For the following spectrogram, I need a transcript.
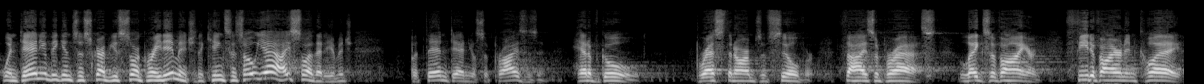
when Daniel begins to describe, you saw a great image, the king says, Oh, yeah, I saw that image. But then Daniel surprises him head of gold, breast and arms of silver, thighs of brass, legs of iron, feet of iron and clay.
